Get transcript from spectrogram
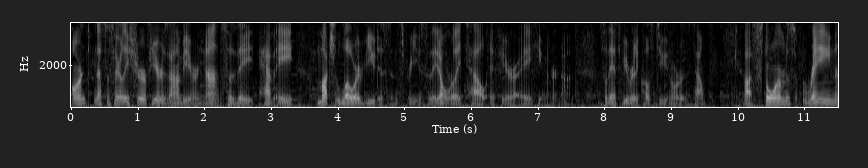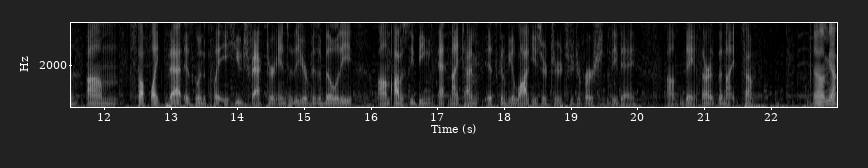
aren't necessarily sure if you're a zombie or not, so they have a much lower view distance for you, so they don't really tell if you're a human or not. So they have to be really close to you in order to tell. Uh, storms, rain, um, stuff like that is going to play a huge factor into the, your visibility. Um, obviously, being at nighttime, it's going to be a lot easier to, to traverse the day um, day or the night. So, um, yeah.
